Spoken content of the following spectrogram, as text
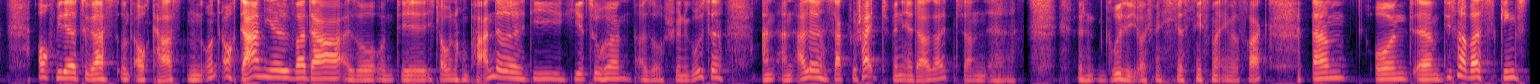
auch wieder zu Gast und auch Carsten und auch Daniel war da, also und äh, ich glaube noch ein paar andere, die hier zuhören. Also schöne Grüße an, an alle. Sagt Bescheid, wenn ihr da seid, dann, äh, dann grüße ich euch, wenn ich das nächste Mal irgendwas frage. Ähm, und ähm, diesmal ging es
